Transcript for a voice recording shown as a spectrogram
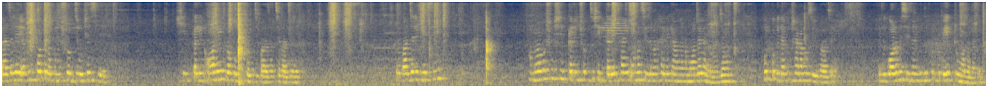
বাজারে এখন কত রকমের সবজি উঠেছে। শীতকালীন অনেক রকমের সবজি পাওয়া যাচ্ছে বাজারে। তো বাজারে গেছি আমরা অবশ্যই শীতকালীন সবজি শীতকালেই খাই, অন্য সিজনে খাইলে কেমন যেন মজা লাগে না। যেমন ফুলকপি দেখুন সারা বছরই পাওয়া যায়। কিন্তু গরমের সিজনে কিন্তু ফুলকপি একটু মজা লাগে না।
